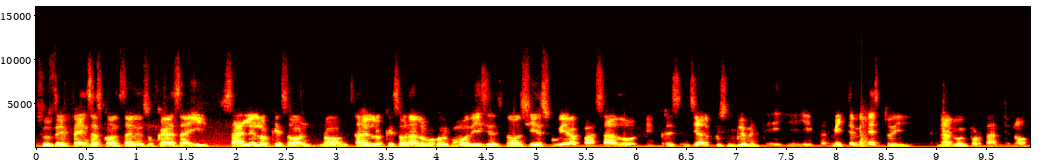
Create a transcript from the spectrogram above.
sus defensas cuando están en su casa y sale lo que son, ¿no? Sale lo que son. A lo mejor, como dices, ¿no? Si eso hubiera pasado en presencial, pues simplemente, y, permíteme esto y en algo importante, ¿no?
